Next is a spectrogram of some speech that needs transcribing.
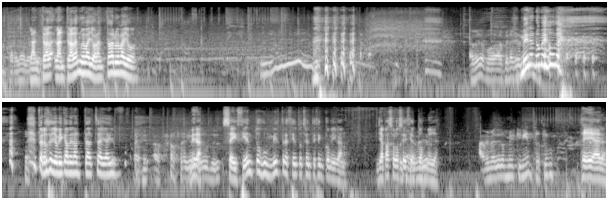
En paralelo. La entrada, la entrada Nueva York, la entrada Nueva York. Ah, mira, pues al final. que- Mira, no me jodas. Pero si yo vi que adelantaste ahí. ahí. Mira, segundo. 601.335 mil gano. Ya paso los mí me 600 dio- millas. A mí me dieron 1500, tú. Sí, ahora.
